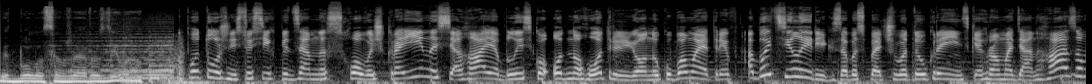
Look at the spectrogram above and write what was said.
відбулося вже розділення. Потужність усіх підземних сховищ країни сягає близько 1 трильйону кубометрів. Аби цілий рік забезпечувати українських громадян газом,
